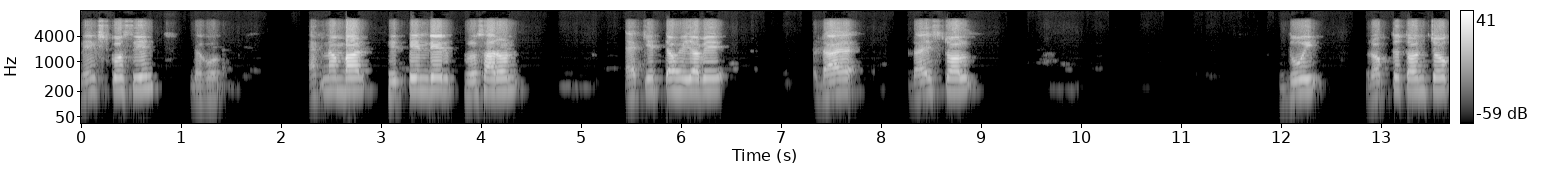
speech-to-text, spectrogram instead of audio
নেক্সট কোশ্চিন দেখো, এক নাম্বার, হৃৎপিণ্ডের প্রসারণ। একেরটা হয়ে যাবে ডায়াস্টল দুই, রক্ততঞ্চক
